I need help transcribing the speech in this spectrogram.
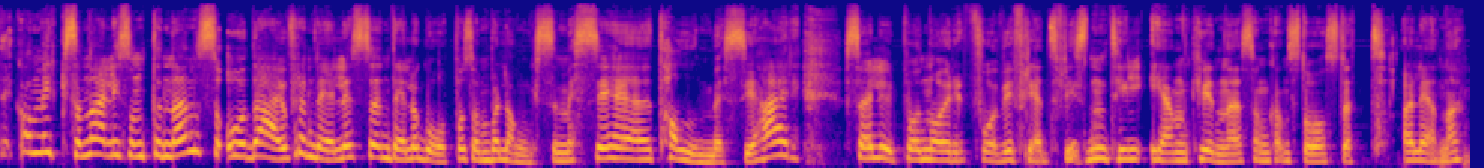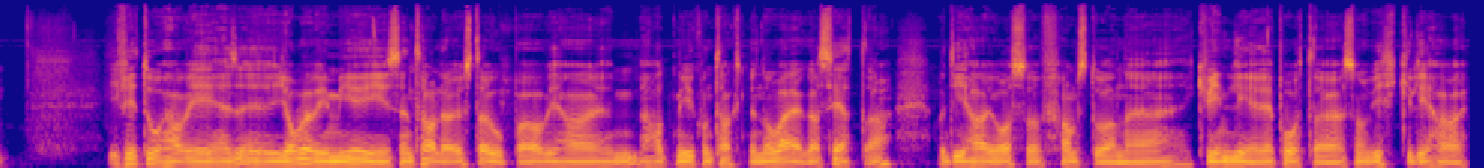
Det kan virke som det er litt sånn tendens, og det er jo fremdeles en del å gå på sånn balansemessig, eh, tallmessig her. Så jeg lurer på når får vi fredsprisen til én kvinne som kan stå støtt alene? I Fritt Ord vi, eh, jobber vi mye i Sentral- og Øst-Europa, og vi har hatt mye kontakt med Novaja Gazeta. og De har jo også framstående kvinnelige reportere som virkelig har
